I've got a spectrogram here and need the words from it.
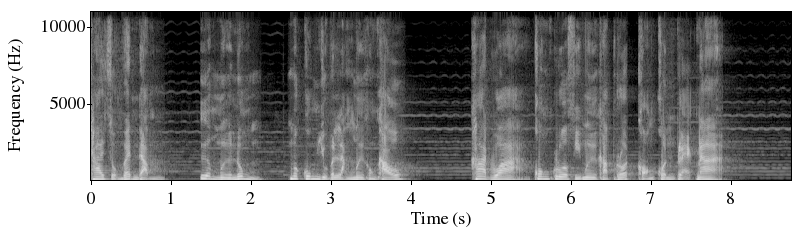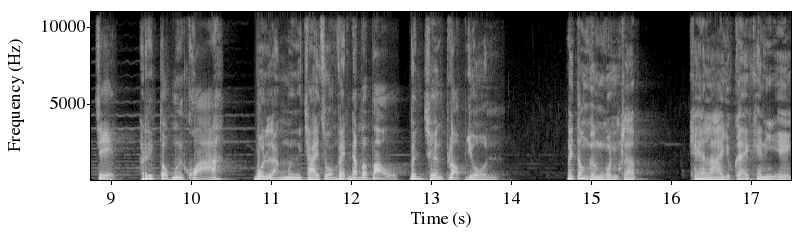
ชายสวมแว่นดำเอื้อมมือนุ่มมากุมอยู่บนหลังมือของเขา คาดว่าคงกลัวฝีมือขับรถของคนแปลกหน้า เจดรีบตบมือขวา บนหลังมือชายสวมแว่นดำเบาๆเป็นเชิงปลอบโยน ไม่ต้องกังวลครับ แคลายอยู่ใกล้แค่นี้เอง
